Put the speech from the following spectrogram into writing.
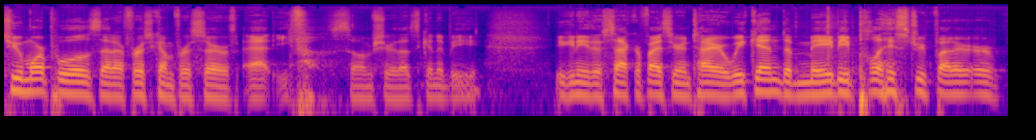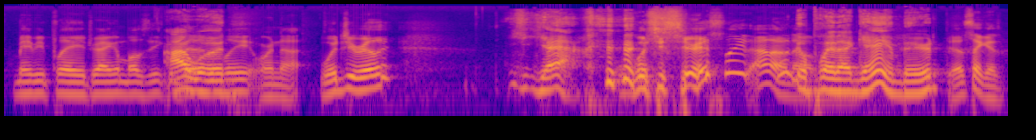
two more pools that are first come first serve at Evo. So I'm sure that's going to be. You can either sacrifice your entire weekend to maybe play Street Fighter or maybe play Dragon Ball Z I would. competitively or not. Would you really? Yeah, Would you seriously? I don't know. go play that game, dude. That's like a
